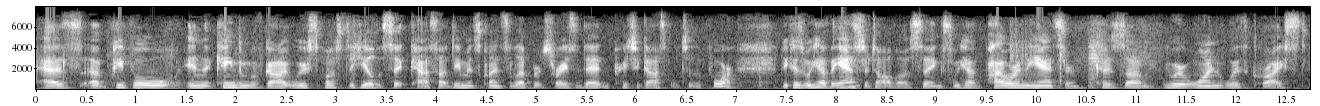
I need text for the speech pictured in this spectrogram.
as uh, people in the kingdom of God, we're supposed to heal the sick, cast out demons, cleanse the lepers, raise the dead, and preach the gospel to the poor, because we have the answer to all those things. We have power in the answer because um, we're one with Christ,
